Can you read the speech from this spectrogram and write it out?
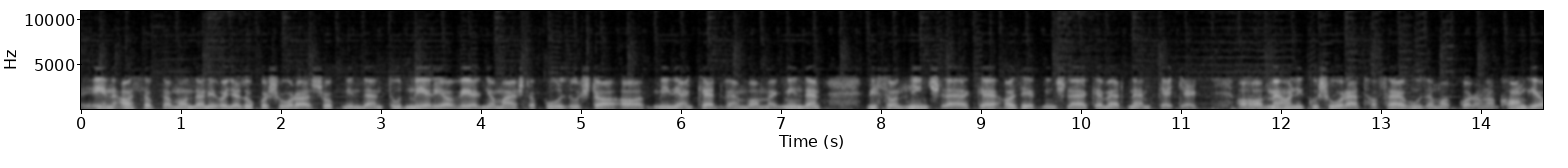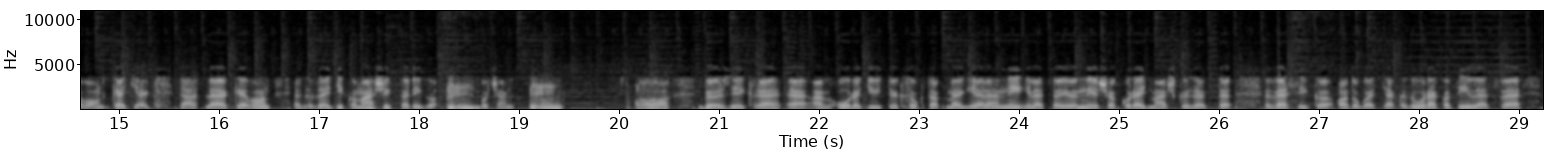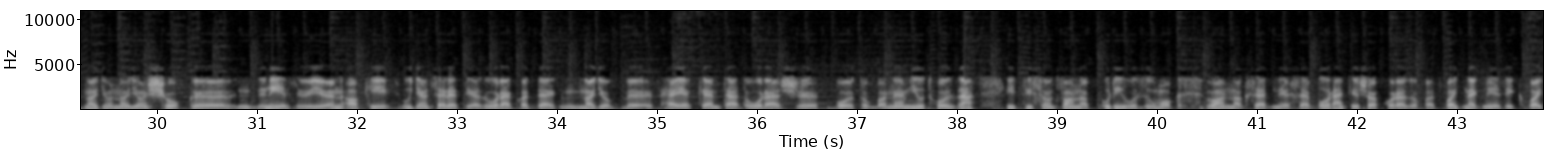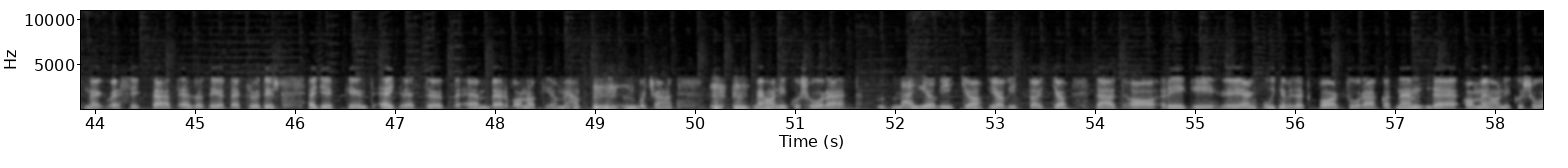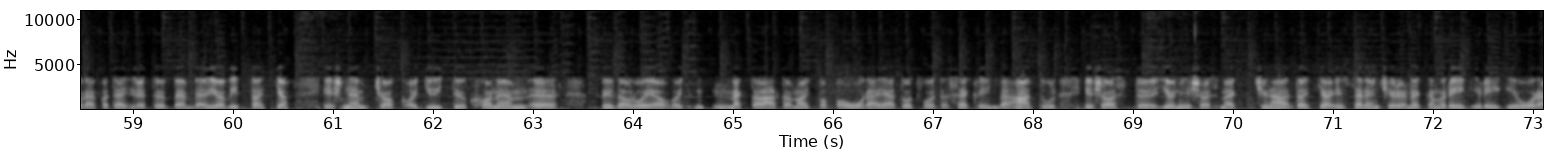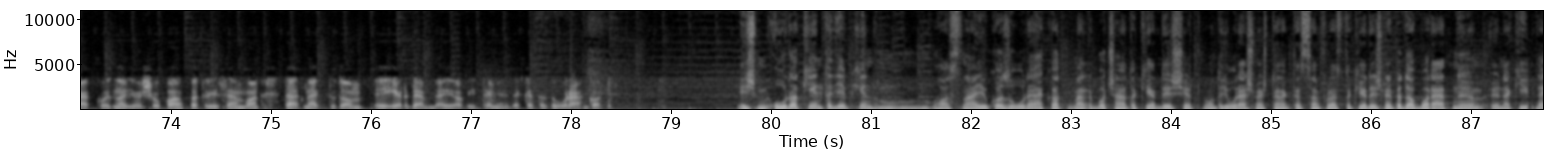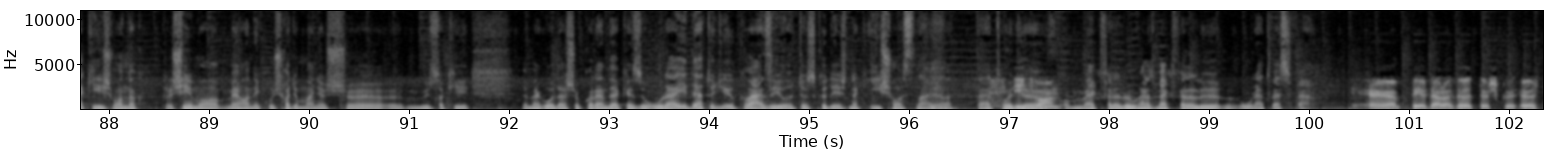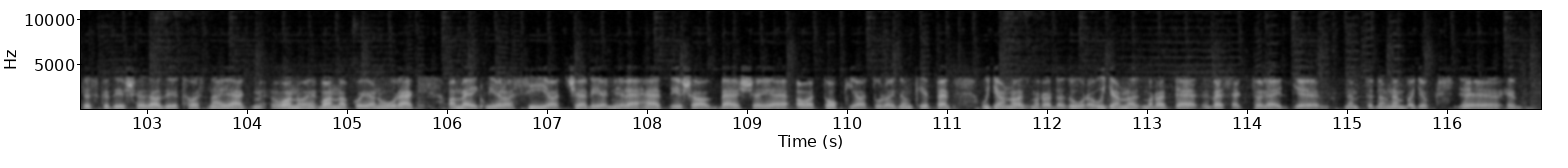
Én azt szoktam mondani, hogy az okos óra sok mindent tud, méri a vérnyomást, a pulzust, a, a milyen kedven van, meg minden viszont nincs lelke, azért nincs lelke, mert nem ketyeg. A mechanikus órát, ha felhúzom, akkor annak hangja van, ketyeg, tehát lelke van. Ez az egyik, a másik pedig, bocsánat, a bőrzékre e, óragyűjtők szoktak megjelenni, illetve jönni, és akkor egymás között veszik, adogatják az órákat, illetve nagyon-nagyon sok néző jön, aki ugyan szereti az órákat, de nagyobb helyeken, tehát órás boltokban nem jut hozzá. Itt viszont vannak kuriózumok, vannak szebbnél szebb órák, és akkor azokat vagy megnézik, vagy megveszik. Tehát ez az érdeklődés. Egyébként egyre több ember van, aki a bocsánat, mechanikus órát megjavítja, javítatja, tehát a régi ilyen úgynevezett kvarcórákat nem, de a mechanikus órákat egyre több ember javítatja, és nem csak a gyűjtők, hanem például olyan, hogy megtalálta a nagypapa óráját, ott volt a szekrényben hátul, és azt jön és azt megcsináltatja, és szerencsére nekem a régi-régi órákhoz nagyon sok alkatrészem van, tehát meg tudom érdemben javítani ezeket az órákat. És óraként egyébként használjuk az órákat? Már bocsánat a kérdésért, mondta, hogy órásmesternek teszem fel ezt a kérdést, mert például a barátnőm, ő neki, neki is vannak sima, mechanikus, hagyományos műszaki megoldásokkal rendelkező órái, de hát ő kvázi öltözködésnek is használja. Tehát, hogy megfelelő ruház, megfelelő órát vesz fel. Például az öltözködéshez azért használják, van olyan, vannak olyan órák, amelyiknél a szíjat cserélni lehet, és a belseje, a tokja tulajdonképpen ugyanaz marad az óra, ugyanaz marad, de veszek föl egy, nem tudom, nem vagyok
